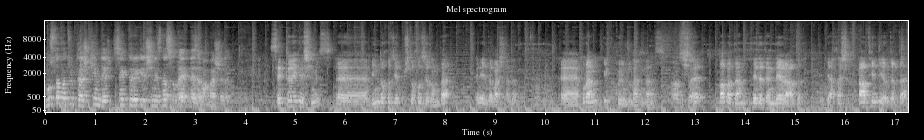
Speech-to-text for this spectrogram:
Mustafa Türktaş kimdir? Sektöre girişiniz nasıl ve ne zaman başladı? Sektöre girişimiz eee, 1979 yılında Ereğli'de başladı. Eee, buranın ilk kuyumcularındanız. İşte babadan, dededen devraldık. Yaklaşık 6-7 yıldır da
